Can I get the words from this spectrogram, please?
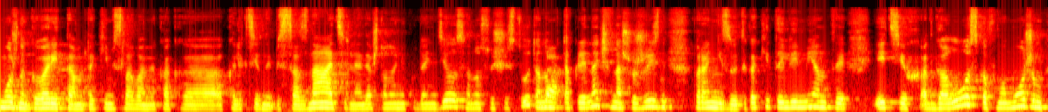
можно говорить там такими словами, как э, коллективное бессознательное, да, что оно никуда не делось, оно существует, оно да. так или иначе нашу жизнь пронизывает. И какие-то элементы этих отголосков мы можем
